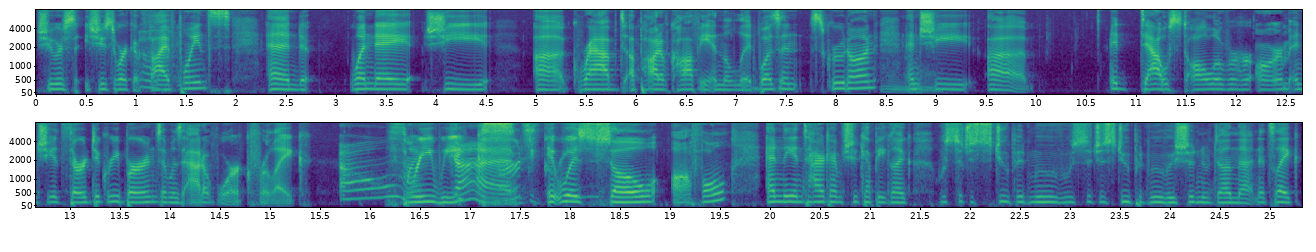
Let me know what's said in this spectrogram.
She was she used to work at Five Points, and one day she uh, grabbed a pot of coffee and the lid wasn't screwed on, and she uh, it doused all over her arm, and she had third degree burns and was out of work for like Oh three my weeks. God. It was so awful. And the entire time she kept being like, it was such a stupid move. It was such a stupid move. I shouldn't have done that. And it's like,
